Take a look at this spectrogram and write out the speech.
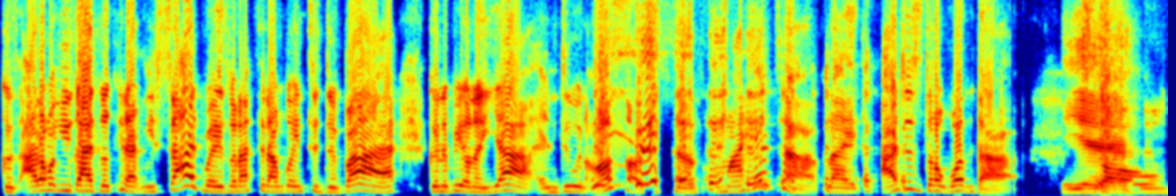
Because I don't want you guys looking at me sideways when I said I'm going to Dubai, gonna be on a yacht and doing all sorts of stuff on my head tap. Like I just don't want that. yeah. So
